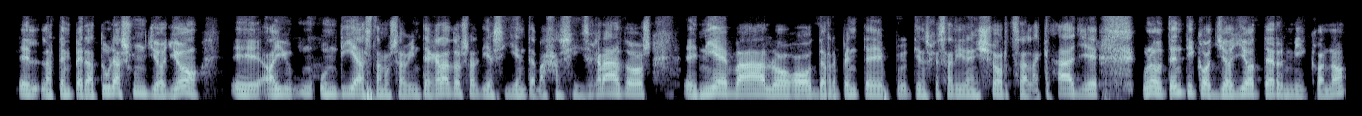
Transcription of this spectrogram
la temperatura es un yo-yo. Eh, hay un, día estamos a 20 grados, al día siguiente baja 6 grados, eh, nieva, luego de repente pues, tienes que salir en shorts a la calle. Un auténtico yo-yo térmico, ¿no?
